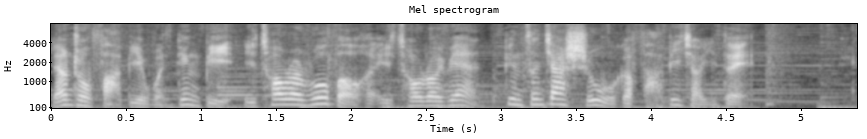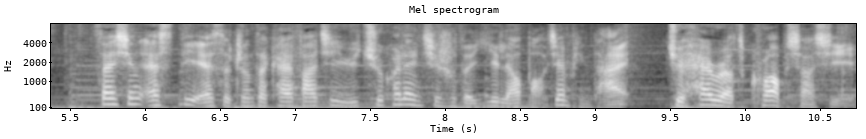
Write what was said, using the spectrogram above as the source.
两种法币稳定币 eToro Ruble 和 eToro Yuan，并增加十五个法币交易对。三星 SDS 正在开发基于区块链技术的医疗保健平台。据 Herald Crop 消息，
